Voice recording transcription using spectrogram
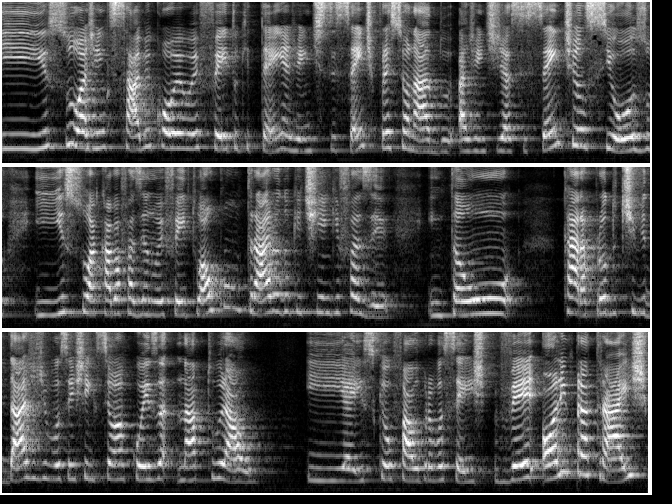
e isso a gente sabe qual é o efeito que tem, a gente se sente pressionado, a gente já se sente ansioso e isso acaba fazendo o efeito ao contrário do que tinha que fazer. Então, cara, a produtividade de vocês tem que ser uma coisa natural. E é isso que eu falo para vocês. Vê, olhem para trás,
